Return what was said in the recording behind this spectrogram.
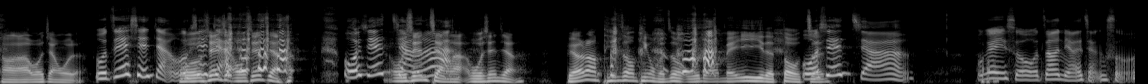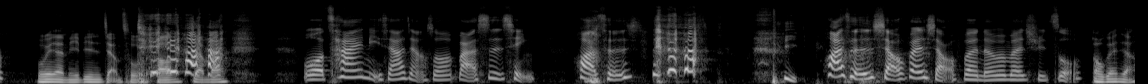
好啊，我讲我的。我直接先讲，我先讲，我先讲，我先讲，我先讲了，我先讲，不要让听众听我们这种无聊没意义的斗争。我先讲，我跟你说，我知道你要讲什么。我跟你讲，你一定是讲错了。好，讲吧。我猜你是要讲说，把事情化成屁。化成小份小份的，慢慢去做。哦我跟你讲，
